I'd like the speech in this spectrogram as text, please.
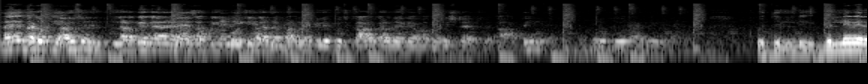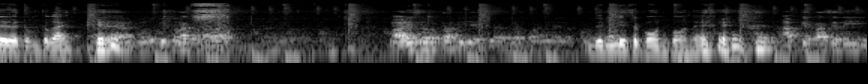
नए मतलब व्यक्ति आते कुछ हैं। लड़के गए हैं सब कोचिंग करने पढ़ने के लिए कुछ काम करने गया मतलब इस टाइप से आते ही हैं। कोई दिल्ली दिल्ली में रह रहे तुम तो गाय। यार, इतना खराब बारिश होता है इतना पानी है। दिल्ली से कौन कौन है? आपके पास यदि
